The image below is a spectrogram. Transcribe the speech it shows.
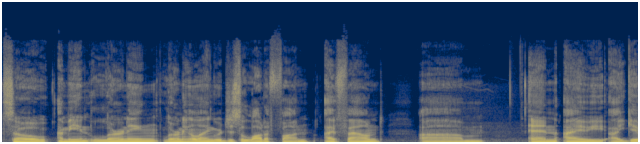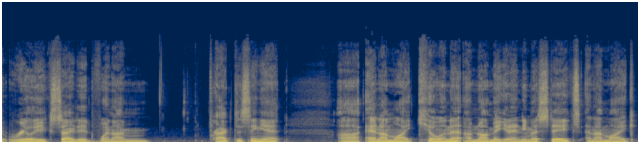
So, I mean, learning learning a language is a lot of fun. I've found, um, and I I get really excited when I'm practicing it, uh, and I'm like killing it. I'm not making any mistakes, and I'm like,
